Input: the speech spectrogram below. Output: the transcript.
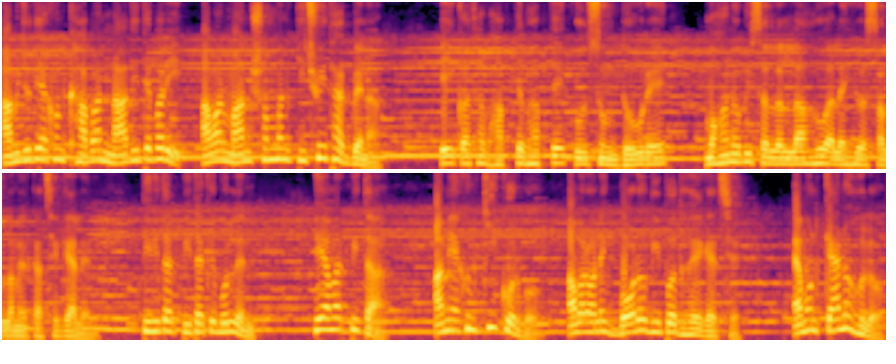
আমি যদি এখন খাবার না দিতে পারি, আমার মান সম্মান কিছুই থাকবে না। এই কথা ভাবতে ভাবতে কুলসুম দৌড়ে মহানবী সাল্লাল্লাহু আলহি আসাল্লামের কাছে গেলেন। তিনি তার পিতাকে বললেন, হে আমার পিতা, আমি এখন কি করব? আমার অনেক বড় বিপদ হয়ে গেছে। এমন কেন হলো?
